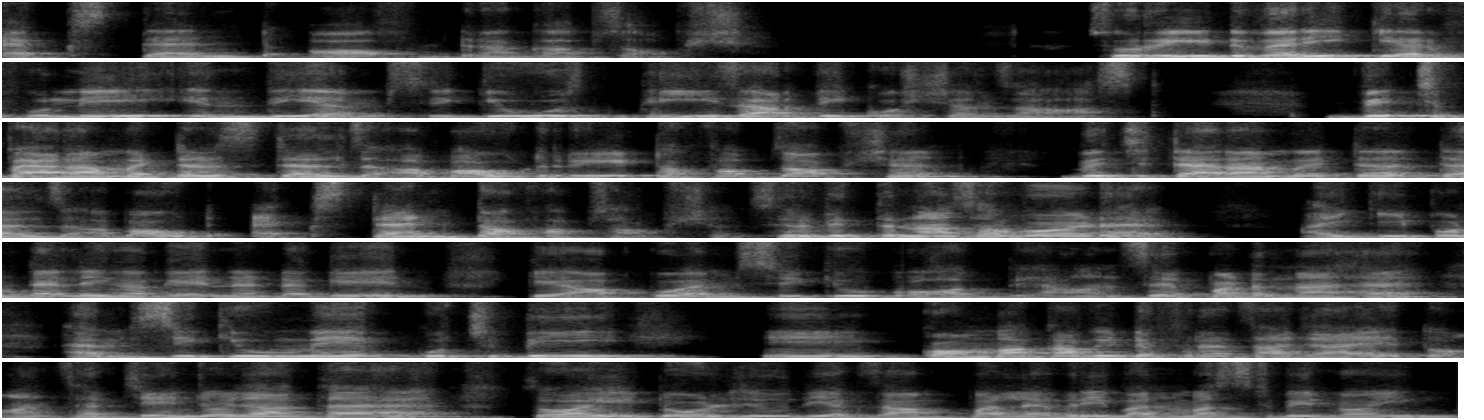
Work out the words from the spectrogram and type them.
extent of drug absorption so read very carefully in the mcqs these are the questions asked which parameters tells about rate of absorption which parameter tells about extent of absorption सिर्फ इतना सा word है I keep on telling again and again कि आपको एमसीक्यू बहुत ध्यान से पढ़ना है। एमसीक्यू में कुछ भी कॉमा का भी डिफरेंस आ जाए तो आंसर चेंज हो जाता है। So I told you the example everyone must be knowing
